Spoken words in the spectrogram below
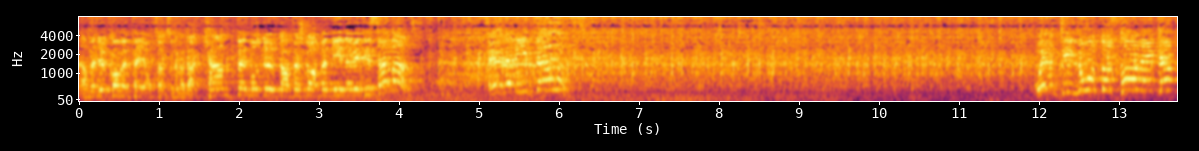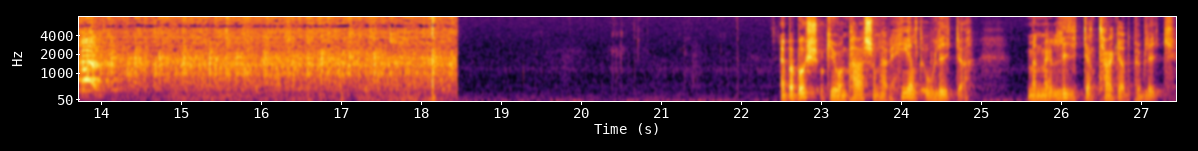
Ja, men nu kommer payoffen. Så nu vänta. Kampen mot utanförskapet vinner vi tillsammans! Eller inte alls! Och en till. Låt oss ta den kampen! Ebba Busch och Johan Persson är helt olika, men med lika taggad publik.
